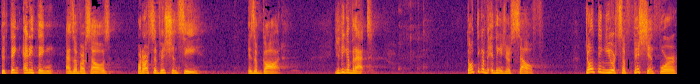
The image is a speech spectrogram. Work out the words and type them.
to think anything as of ourselves, but our sufficiency is of God. You think of that. Don't think of anything as yourself. Don't think you're sufficient for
